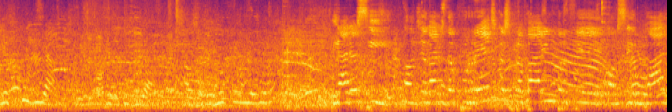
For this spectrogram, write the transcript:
I ara sí, els gegants de Porreig que es preparin per fer el seu ball.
